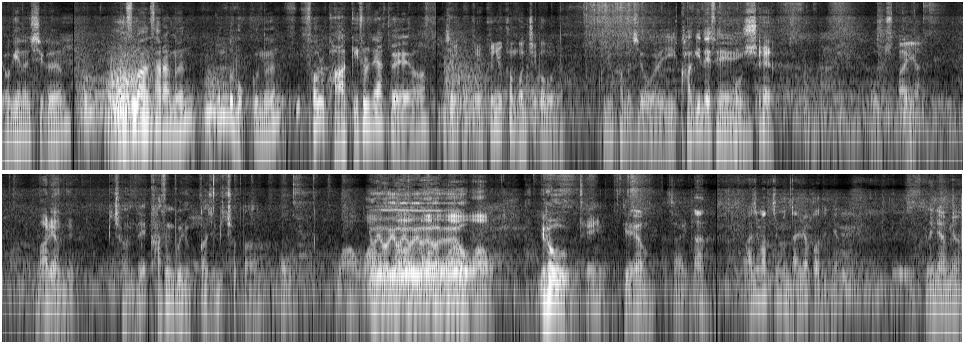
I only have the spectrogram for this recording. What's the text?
여기는 지금 오수한 사람은 꿈도 못 꾸는 서울과학기술대학교예요. 이제 저 근육 한번 찍어버려. 근육 한번 찍어버려. 이 과기대생 오 쉣. 오 진짜. 말이 안 돼. 미쳤는데 가슴 근육까지 미쳤다. 오. 와우 와우. 요요요요요요요. 와우, 와우, 와우. 요, 데임. 대형. 자 일단 마지막 질문 날렸거든요. 왜냐하면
